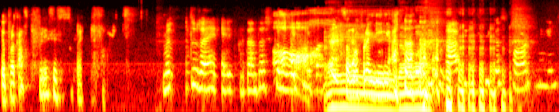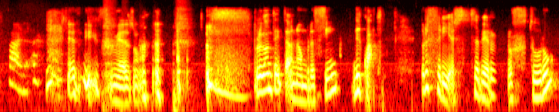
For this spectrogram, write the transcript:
Eu, por acaso, preferia ser super forte. Mas tu já és, portanto acho que Oh! a equipa. Ei, Sou uma franguinha. Muito rápido, ficas forte, ninguém te para. É isso mesmo. Pergunta então, número 5 de 4. Preferias saber o futuro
